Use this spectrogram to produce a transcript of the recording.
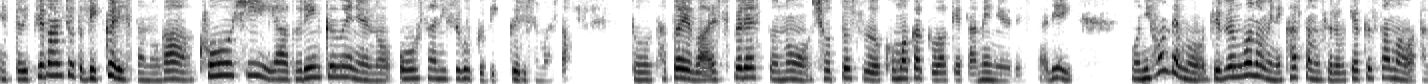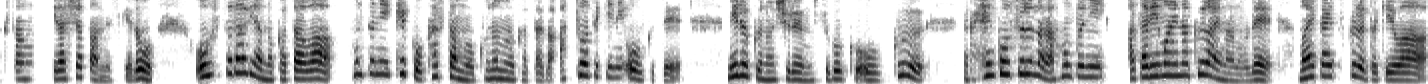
えっと、一番ちょっとびっくりしたのが、コーヒーやドリンクメニューの多さにすごくびっくりしました。と例えば、エスプレッソのショット数を細かく分けたメニューでしたり、もう日本でも自分好みにカスタムするお客様はたくさんいらっしゃったんですけど、オーストラリアの方は本当に結構カスタムを好む方が圧倒的に多くて、ミルクの種類もすごく多く、なんか変更するのが本当に当たり前なくらいなので、毎回作るときは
